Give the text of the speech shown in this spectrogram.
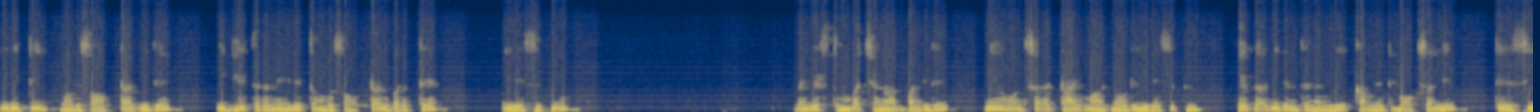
ಈ ರೀತಿ ನೋಡಿ ಸಾಫ್ಟ್ ಆಗಿದೆ. ಇಡ್ಲಿ ತರನೇ ಇದೆ, ತುಂಬಾ ಸಾಫ್ಟ್ ಆಗಿ ಬರುತ್ತೆ ಈ ರೆಸಿಪಿ ನಗೆಟ್ಸ್ ತುಂಬಾ ಚೆನ್ನಾಗಿ ಬಂದಿದೆ. ನೀವು ಒಂದ್ಸಲ ಟ್ರೈ ಮಾಡಿ ನೋಡಿ ಈ ರೆಸಿಪಿ ಹೇಗಾಗಿದೆ ಅಂತ ನನಗೆ ಕಮೆಂಟ್ ಬಾಕ್ಸ್ ಅಲ್ಲಿ ತಿಳಿಸಿ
